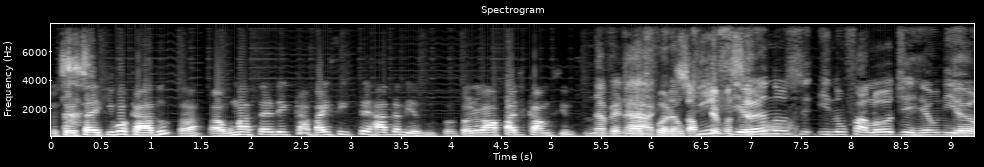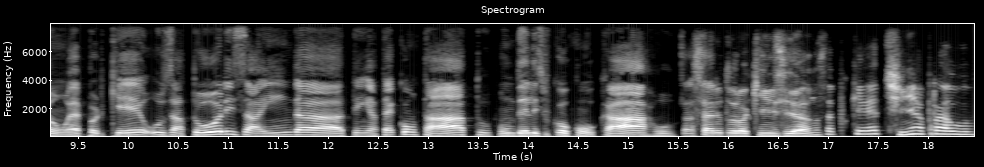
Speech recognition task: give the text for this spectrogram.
O senhor está equivocado, tá? Alguma série tem que acabar em ser encerrada mesmo. Só, só jogar uma pá de cal em cima. Na verdade, Ah, foram só porque 15 você não- anos e não falou de reunião. É porque os atores ainda têm até contato. Um deles ficou com o carro. Se a série durou 15 anos é porque tinha pra, o,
